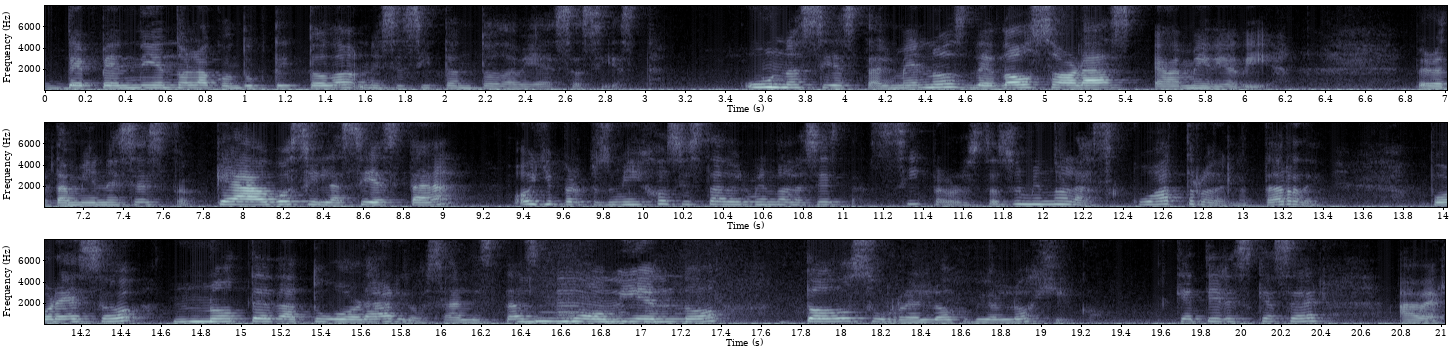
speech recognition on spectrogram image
dependiendo la conducta y todo, necesitan todavía esa siesta. Una siesta al menos de dos horas a mediodía. Pero también es esto, ¿qué hago si la siesta? Oye, pero pues mi hijo sí está durmiendo la siesta. Sí, pero lo estás durmiendo a las 4 de la tarde. Por eso no te da tu horario, o sea, le estás moviendo todo su reloj biológico. ¿Qué tienes que hacer? A ver,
